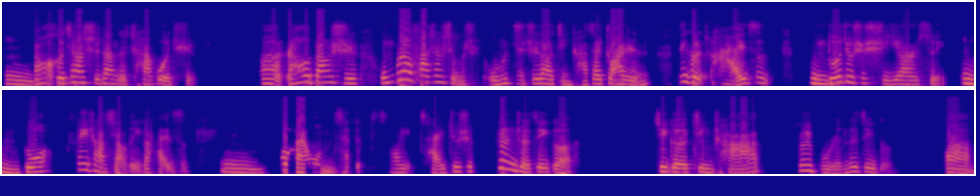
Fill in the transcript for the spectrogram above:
嗯，然后荷枪实弹的插过去，啊、呃，然后当时我们不知道发生什么事，我们只知道警察在抓人，那个孩子顶多就是十一二岁，顶多非常小的一个孩子，嗯，后来我们才才才就是顺着这个。这个警察追捕人的这个啊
